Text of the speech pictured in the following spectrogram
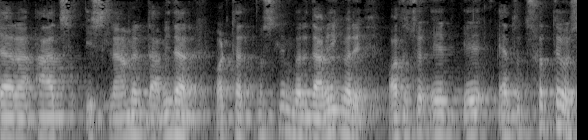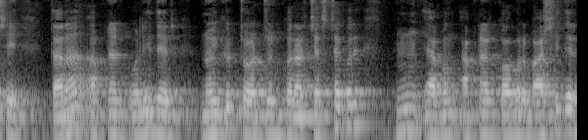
যারা আজ ইসলামের দাবিদার, অর্থাৎ মুসলিম বলে দাবি করে, অথচ এত সত্ত্বেও সে, তারা আপনার অলিদের নৈকট্য অর্জন করার চেষ্টা করে এবং আপনার কবরবাসীদের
